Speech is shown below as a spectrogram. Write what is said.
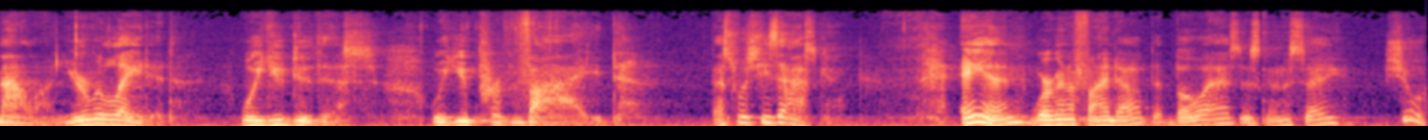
Mahlon, you're related. Will you do this? Will you provide? That's what she's asking. And we're going to find out that Boaz is going to say, Sure.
